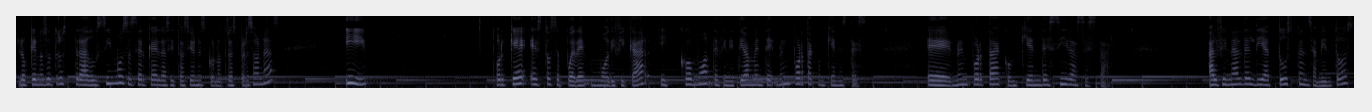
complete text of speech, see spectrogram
lo que nosotros traducimos acerca de las situaciones con otras personas y por qué esto se puede modificar y cómo definitivamente no importa con quién estés eh, no importa con quién decidas estar. Al final del día tus pensamientos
